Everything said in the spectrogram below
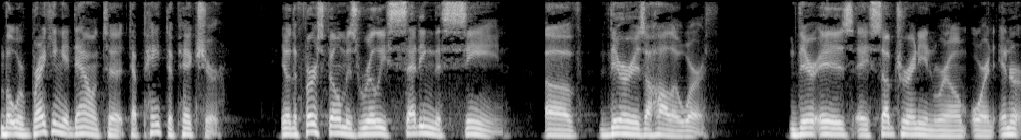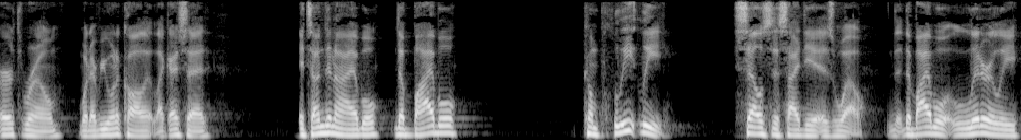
but we're breaking it down to, to paint the picture. You know, the first film is really setting the scene of there is a hollow earth. There is a subterranean realm or an inner earth realm, whatever you want to call it. Like I said, it's undeniable. The Bible completely sells this idea as well. The, the Bible literally,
